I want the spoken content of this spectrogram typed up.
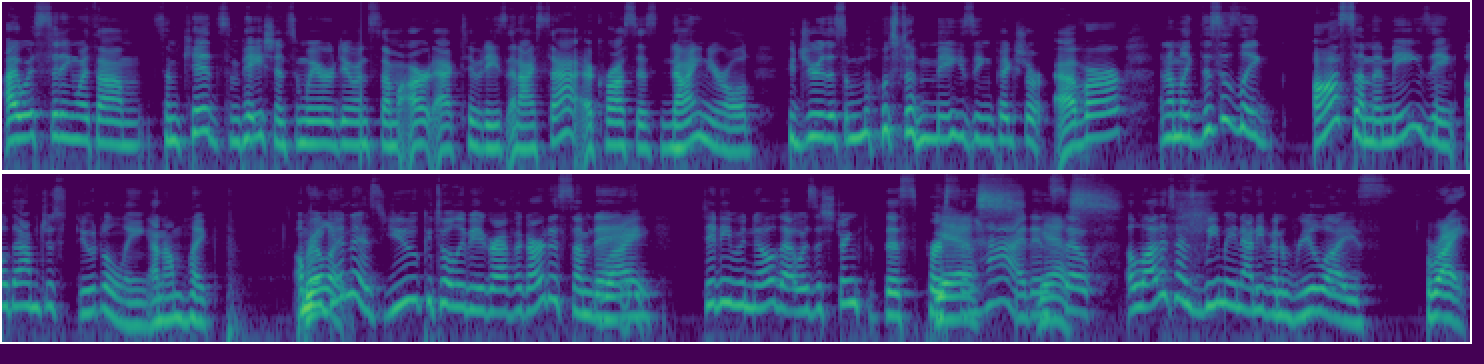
I was sitting with um some kids some patients and we were doing some art activities and I sat across this nine year old who drew this most amazing picture ever and I'm like this is like awesome amazing oh that I'm just doodling and I'm like oh my Really? goodness you could totally be a graphic artist someday Right. Didn't even know that was a strength that this person Yes, had. And yes. so a lot of times we may not even realize Right.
